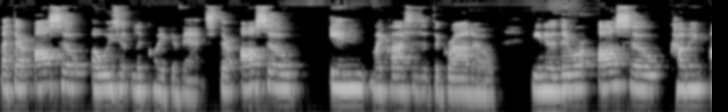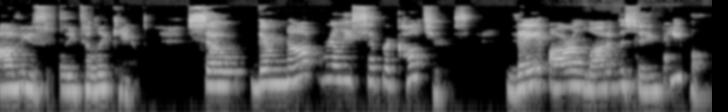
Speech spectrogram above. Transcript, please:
but they're also always at LitQuake events. They're also in my classes at the Grotto. You know, they were also coming obviously to Lit Camp. So they're not really separate cultures. They are a lot of the same people.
